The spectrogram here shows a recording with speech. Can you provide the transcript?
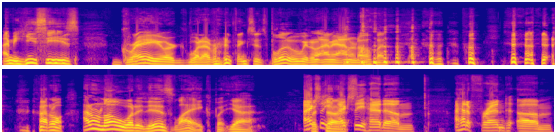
I mean, he sees gray or whatever and thinks it's blue. We don't. I mean, I don't know, but I don't. I don't know what it is like. But yeah, I actually But, uh, actually had um I had a friend um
